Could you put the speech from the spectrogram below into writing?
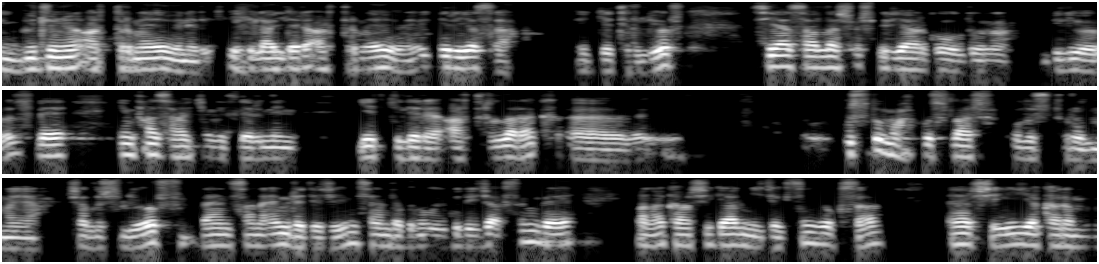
gücünü arttırmaya yönelik, ihlalleri arttırmaya yönelik bir yasa e, getiriliyor. Siyasallaşmış bir yargı olduğunu biliyoruz ve infaz hakimliklerinin yetkileri artırılarak e, uslu mahpuslar oluşturulmaya çalışılıyor. Ben sana emredeceğim, sen de bunu uygulayacaksın ve bana karşı gelmeyeceksin yoksa her şeyi yakarım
